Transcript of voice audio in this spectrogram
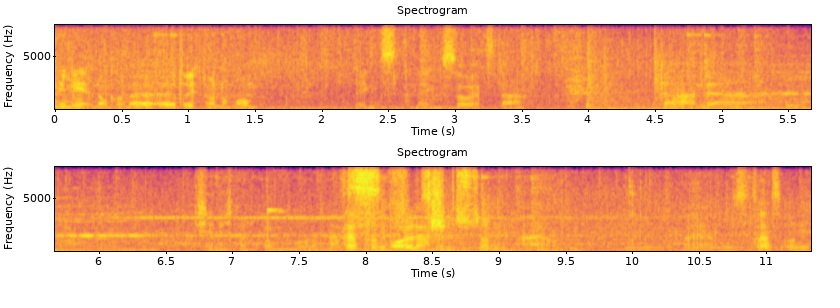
Nee, nee, noch, äh, dreh ich nur nochmal um. Links, links, so, jetzt da. Da an der... Hier nicht noch irgendwo? Ach, das ist so ein. Bolzen, stimmt. Ah, ja. Ah, ja. Was ist das? Und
